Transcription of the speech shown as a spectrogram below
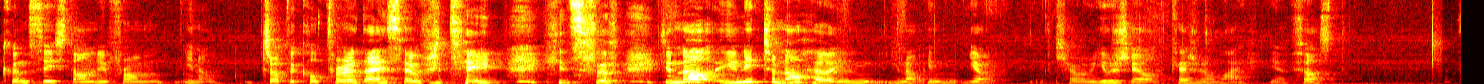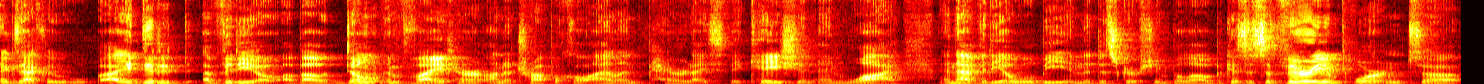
consist only from you know tropical paradise every day. It's you know you need to know her in you know in your her usual casual life yeah first. Exactly. I did a, a, video about don't invite her on a tropical island paradise vacation and why. And that video will be in the description below because it's a very important uh,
